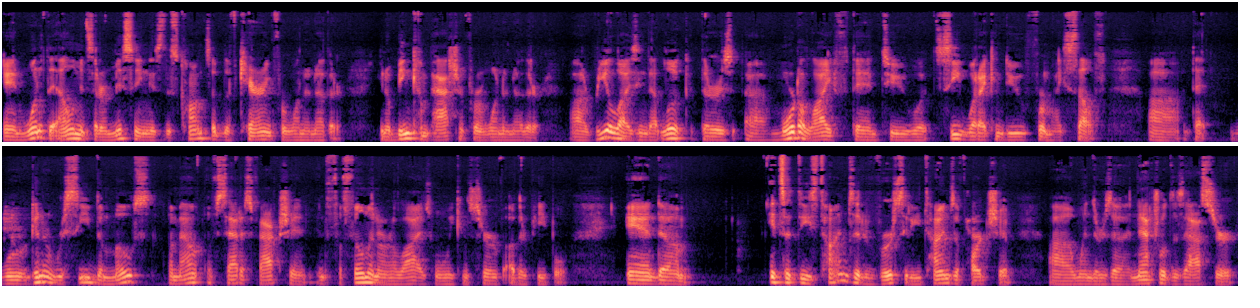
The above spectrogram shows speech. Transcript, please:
And one of the elements that are missing is this concept of caring for one another. You know, being compassionate for one another, uh, realizing that look, there's uh, more to life than to see what I can do for myself. that we're going to receive the most amount of satisfaction and fulfillment in our lives when we can serve other people. And um, it's at these times of adversity, times of hardship, uh, when there's a natural disaster,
